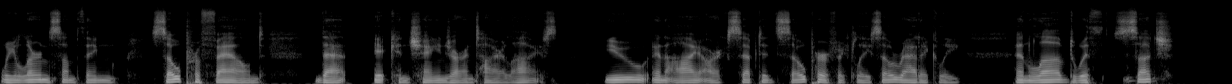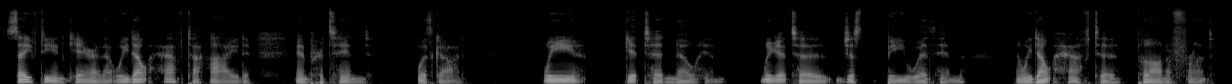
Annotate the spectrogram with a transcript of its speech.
we learn something so profound that it can change our entire lives. You and I are accepted so perfectly, so radically, and loved with such safety and care that we don't have to hide and pretend with God. We get to know Him. We get to just be with Him, and we don't have to put on a front.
